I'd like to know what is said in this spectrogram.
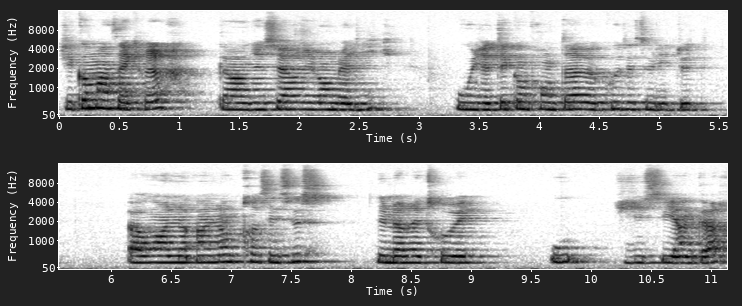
J'ai commencé à écrire quand je suis arrivée en Belgique, où j'étais confrontée à beaucoup de solitude, à un, long processus de me retrouver où je suis encore.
